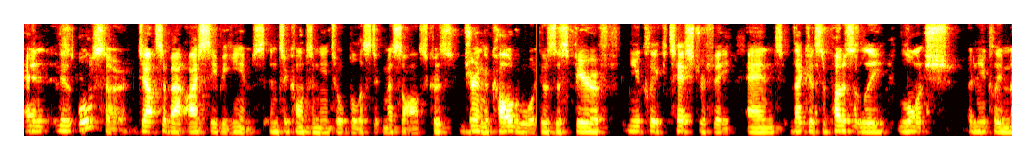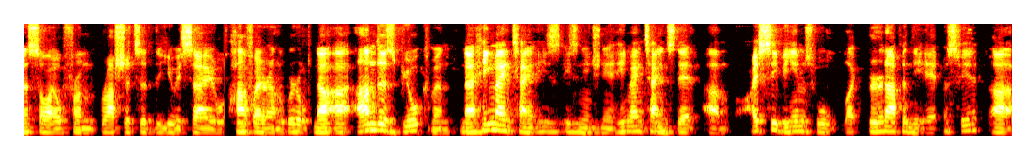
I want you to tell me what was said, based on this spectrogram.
And there's also doubts about ICBMs, intercontinental ballistic missiles, because during the Cold War there was this fear of nuclear catastrophe, and they could supposedly launch a nuclear missile from Russia to the USA or halfway around the world. Now, uh, Anders Bjorkman, now he maintains he's, he's an engineer. He maintains that um, ICBMs will like burn up in the atmosphere uh,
